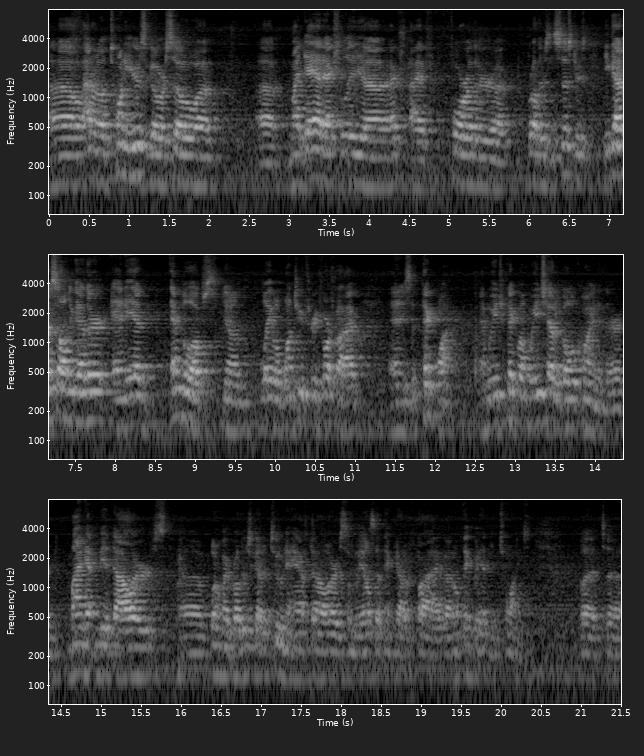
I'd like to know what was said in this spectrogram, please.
uh, I don't know, 20 years ago or so, uh, uh, my dad actually, uh, I have four other brothers and sisters, he got us all together, and he had envelopes, you know, labeled one, two, three, four, five, and he said, pick one. And we each picked one, we each had a gold coin in there, and mine happened to be a dollar, uh, one of my brothers got a two and a half dollars, somebody else I think got a five, I don't think we had any twenties. But, uh,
